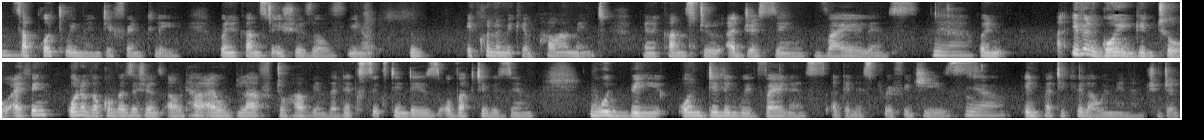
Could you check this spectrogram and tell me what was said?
mm. support women differently when it comes to issues of you know economic empowerment, when it comes to addressing violence, Yeah. when even going into i think one of the conversations i would ha- i would love to have in the next 16 days of activism would be on dealing with violence against refugees Yeah. in particular women and children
